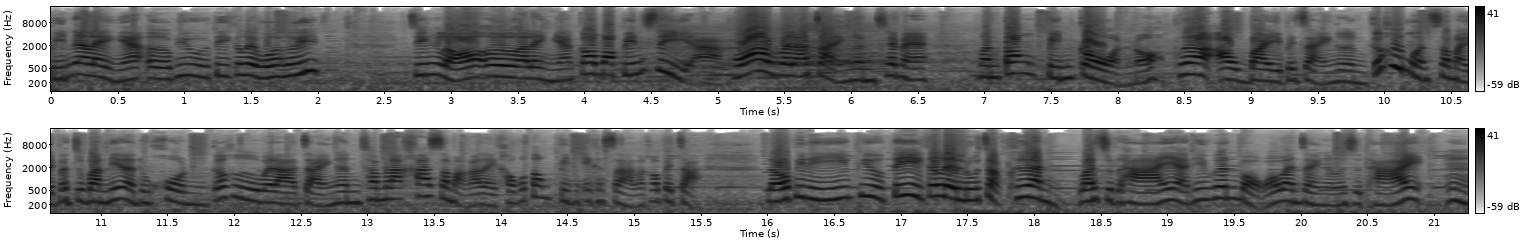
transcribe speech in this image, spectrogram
ปริ้นอะไรอย่างเงี้ยเออพิวตี้ก็เลยว่าเฮ้ยจริงเหรอเอออะไรเงี้ยก็มาปริ้นสี่อะเพราะว่าเวลาจ่ายเงินใช่ไหม มันต้องปริ้นก่อนเนาะเพื่อเอาใบไปจ่ายเงิน ก็คือเหมือนสมัยปัจจุบันนี่แหละทุกคนก็คือเวลาจ่ายเงินชำระค่าสมัครอะไรเขาก็ต้องปริ้นเอกสารแล้วก็ไปจ่ายแล้วพี่นี้พี่บิวตี้ก็เลยรู้จักเพื่อนวันสุดท้ายอะที่เพื่อนบอกว่าวันจ่ายเงินวันสุดท้าย อืม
